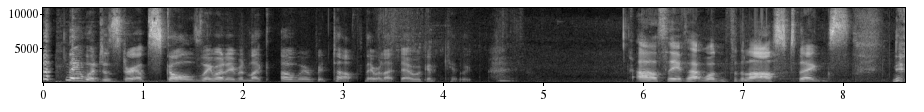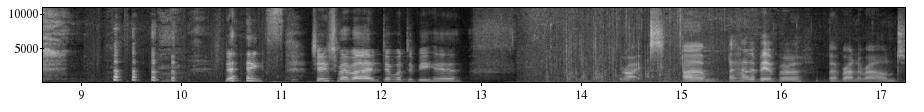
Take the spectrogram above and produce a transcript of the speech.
they were just straight up skulls. They weren't even like, oh, we're a bit tough. They were like, no, we're going to kill you. I'll save that one for the last. Thanks. no, thanks. Changed my mind. Didn't want to be here. Right. Um, I had a bit of a, a run around.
